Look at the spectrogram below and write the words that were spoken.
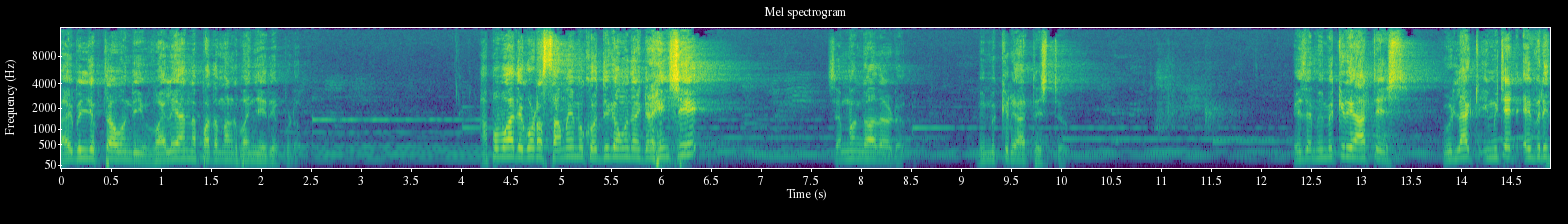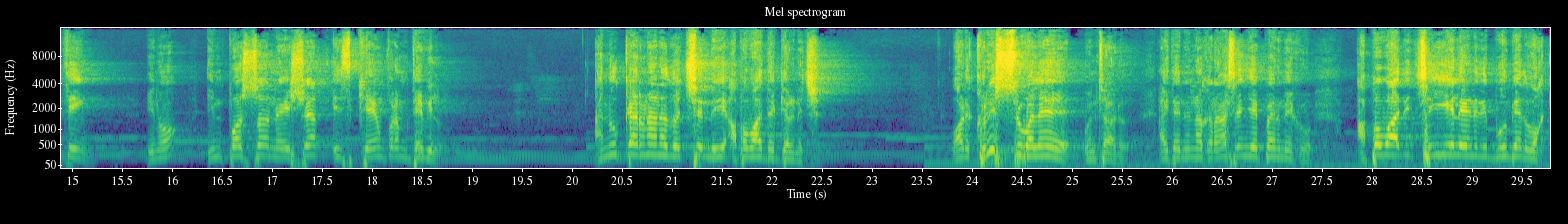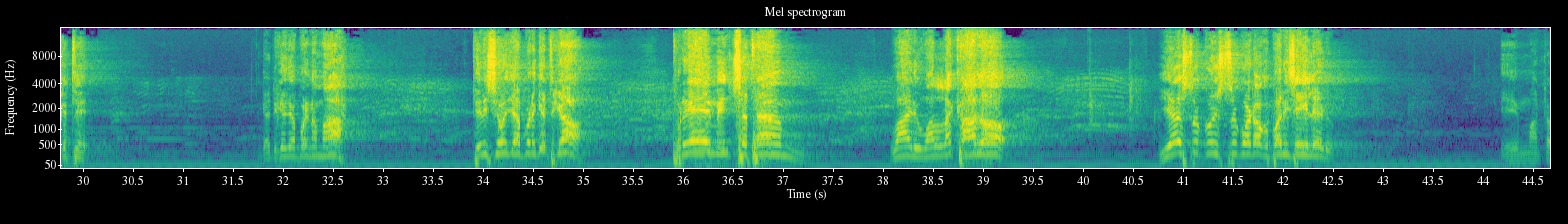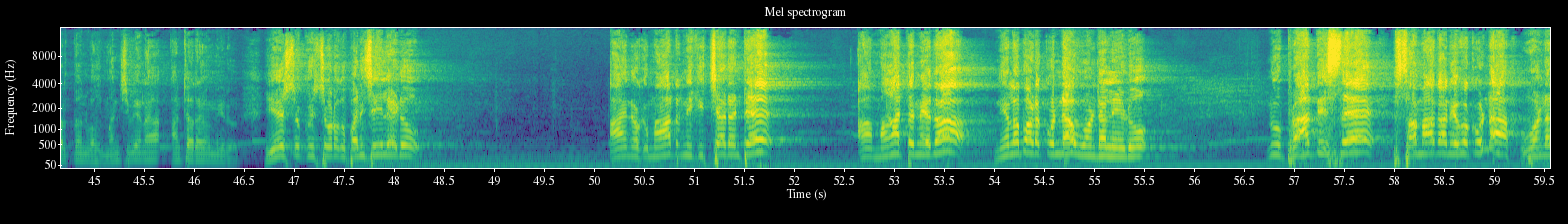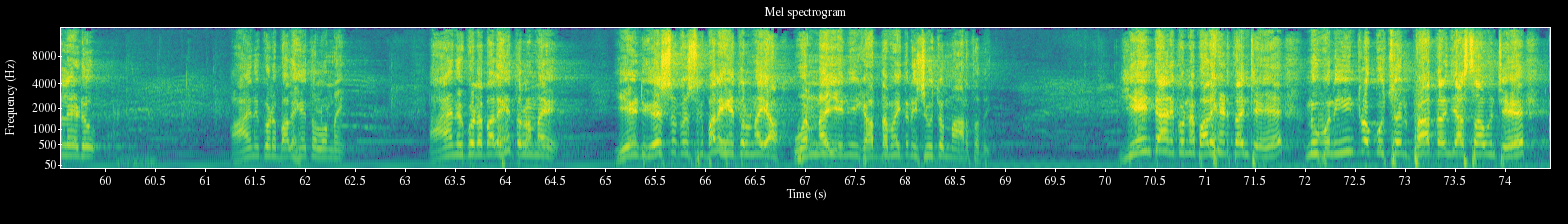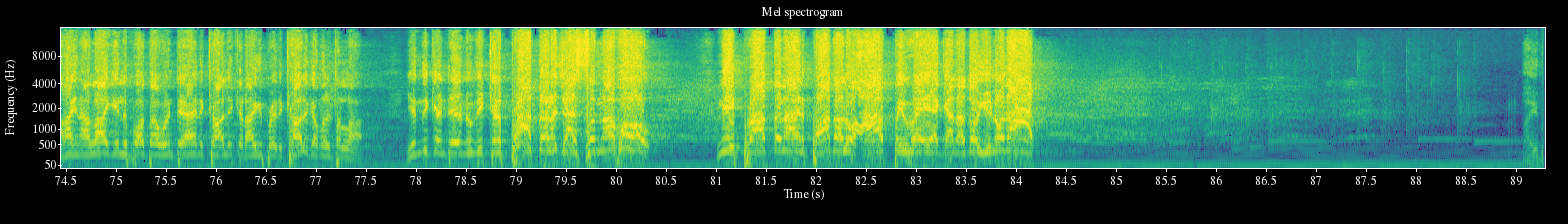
Bible చెప్తా ఉంది వలె అన్న పదం మనకు పనిచేయదు ఎప్పుడు. అపవాది కూడా సమయం కొద్దిగా ఉందని గ్రహించి సింహం కాదాడు mimicry artist. Is a mimicry artist. Would like to imitate everything you know impersonation is came from devil అనుకరణ అనేది వచ్చింది అపవాది దగ్గర నుంచి. వాడు క్రీస్తు వలె ఉంటాడు. అయితే నేను ఒక రహస్యం చెప్పాను మీకు. అపవాది చెయ్యలేనిది భూమి మీద ఒక్కటే. గట్టిగా చెప్పండి అమ్మా. తెలిసి చెప్పండి గట్టిగా. ప్రేమించటం వాడి వల్ల కాదో. యేసుక్రీస్తు కూడా ఒక పని చేయలేడు. ఏం మాట్లాడుతున్నాను వాళ్ళు మంచివేనా అంటారా మీరు. యేసుక్రీస్తు కూడా ఒక పని చేయలేడు. ఆయన ఒక మాట నీకు ఇచ్చాడంటే ఆ మాట మీద నిలబడకుండా ఉండలేడు. నువ్వు ప్రార్థిస్తే సమాధానం ఇవ్వకుండా ఉండలేడు. ఆయన కూడా బలహీనతలు ఉన్నాయి ఆయన కూడా బలహీనతలు ఉన్నాయి ఏంటి యేసుక్రీస్తుకి బలహీనతలు ఉన్నాయా ఉన్నాయి నీకు అర్థమైతే నీ జీవితం మారుతుంది. ఏంటి ఆయనకున్న బలహీనత అంటే నువ్వు నీ ఇంట్లో కూర్చొని ప్రార్థన చేస్తా ఉంటే ఆయన అలాగే వెళ్ళిపోతా ఉంటే ఆయన కాలు ఇక్కడ ఆగిపోయింది కాలు కదలటల్లా ఎందుకంటే నువ్వు ఇక్కడ ప్రార్థన చేస్తున్నావు. నీ ప్రార్థన ఆయన పాదాలు ఆపివేయగలదు యునోదా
